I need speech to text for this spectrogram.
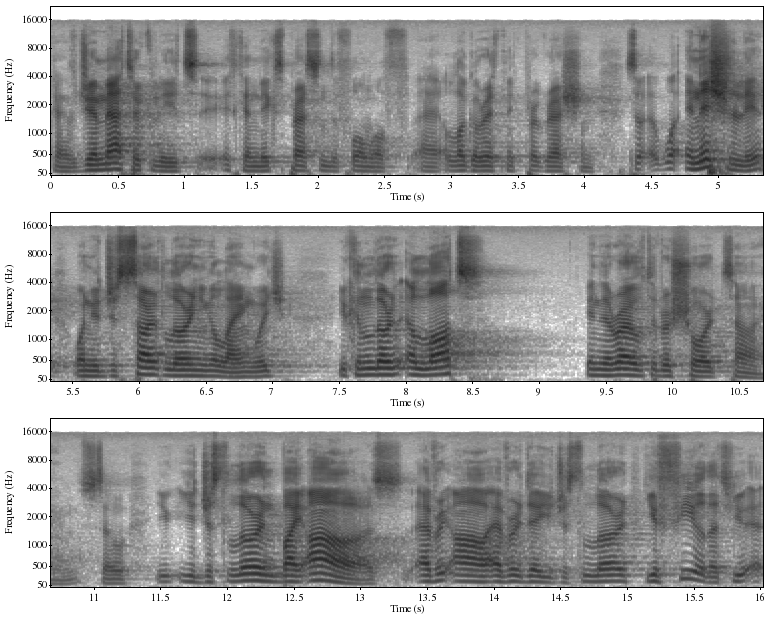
kind of geometrically it can be expressed in the form of uh, logarithmic progression. So uh, initially, when you just start learning a language, you can learn a lot in a relatively short time. So you, you just learn by hours. Every hour, every day, you just learn. You feel that you,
